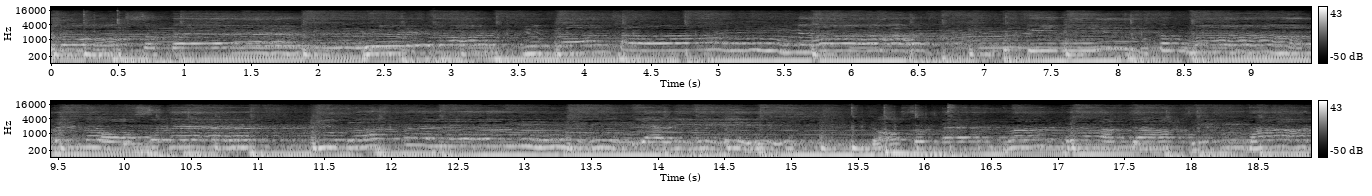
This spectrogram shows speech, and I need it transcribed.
ดอกสะแบนเคยบานอยู่กลางทางนาปีนี้ต้องมาเป็นดอกสะแบนอยู่กลางเมืองยาลีดอกสะแบนพลาดพลาดจากถิ่นฐาน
